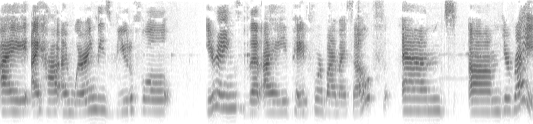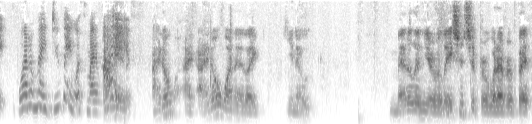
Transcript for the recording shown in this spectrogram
I I have. I'm wearing these beautiful earrings that I paid for by myself, and um, you're right. What am I doing with my I mean, life? I don't I, I don't want to like, you know, meddle in your relationship or whatever, but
